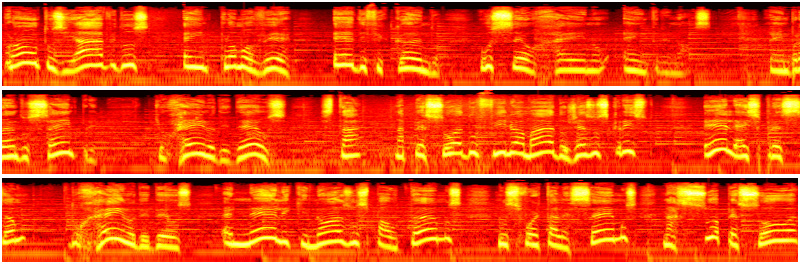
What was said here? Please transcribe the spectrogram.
prontos e ávidos em promover, edificando, o seu reino entre nós. Lembrando sempre que o reino de Deus está na pessoa do Filho amado, Jesus Cristo. Ele é a expressão do reino de Deus. É nele que nós nos pautamos, nos fortalecemos na sua pessoa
